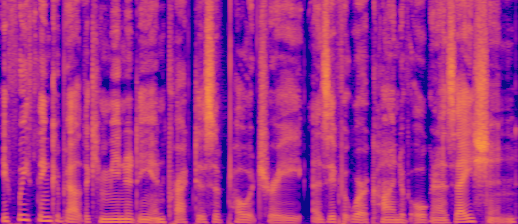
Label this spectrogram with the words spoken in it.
If we think about the community and practice of poetry as if it were a kind of organisation,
